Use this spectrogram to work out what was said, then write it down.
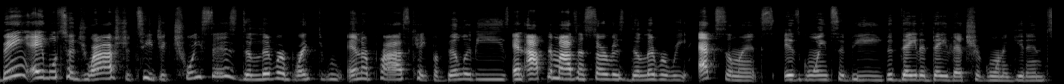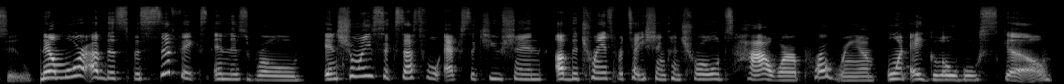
being able to drive strategic choices, deliver breakthrough enterprise capabilities, and optimizing service delivery excellence is going to be the day to day that you're going to get into. Now, more of the specifics in this role ensuring successful execution of the Transportation Control Tower program on a global scale.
